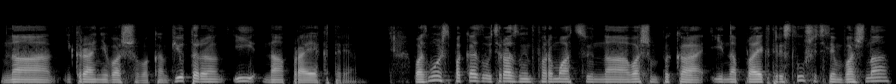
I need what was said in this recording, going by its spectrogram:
на экране вашего компьютера и на проекторе. Возможность показывать разную информацию на вашем ПК и на проекторе слушателям важна,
